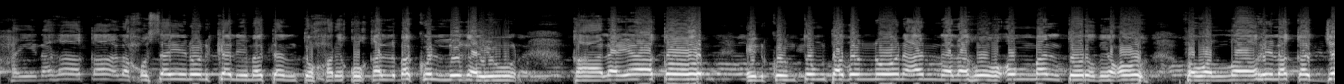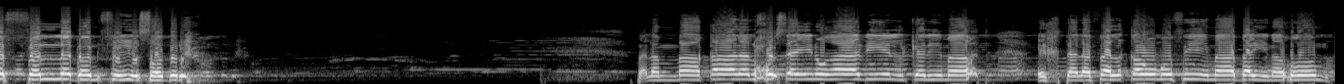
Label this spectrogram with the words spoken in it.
حينها قال حسين كلمة تحرق قلب كل غيور. قال يا قوم إن كنتم تظنون أن له أما ترضعوه فوالله لقد جف اللبن في صدره. فلما قال الحسين هذه الكلمات اختلف القوم فيما بينهم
